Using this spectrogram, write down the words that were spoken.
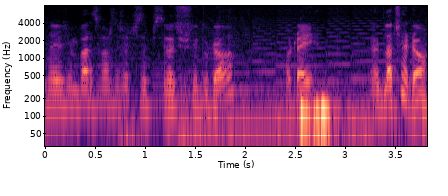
Będziemy bardzo ważne rzeczy zapisywać już niedługo. Okej. E, Dlaczego?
